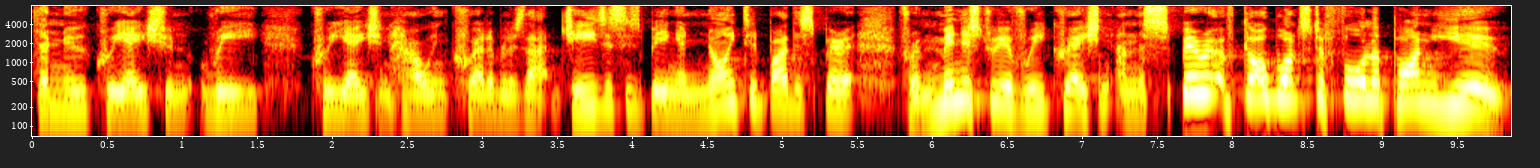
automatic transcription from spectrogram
the new creation, recreation. How incredible is that? Jesus is being anointed by the Spirit for a ministry of recreation, and the Spirit of God wants to fall upon you.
